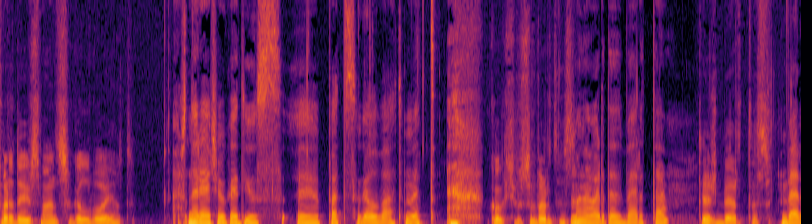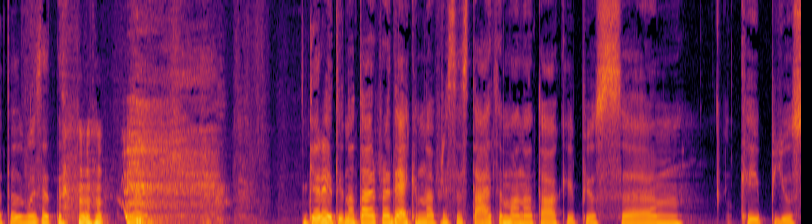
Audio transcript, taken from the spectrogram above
Vardą jūs man sugalvojot? Aš norėčiau, kad jūs e, pats sugalvotumėt. Koks jūsų vardas? Mano vardas Berta. Tai aš Bertas. Bertas būsit. Gerai, tai nuo to ir pradėkime, nuo prisistatymo, nuo to, kaip jūs, kaip jūs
